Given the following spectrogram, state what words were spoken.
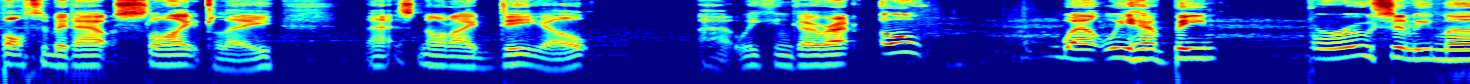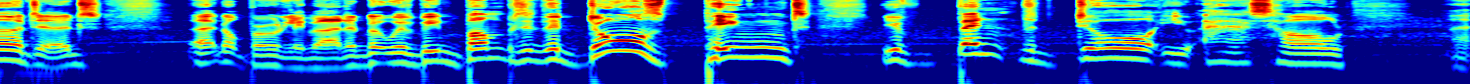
bottom it out slightly. That's not ideal. Uh, we can go around... Oh! Well, we have been brutally murdered. Uh, not brutally murdered, but we've been bumped. The door's pinged. You've bent the door, you asshole. Uh,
